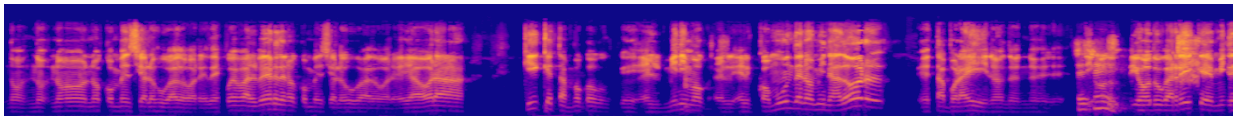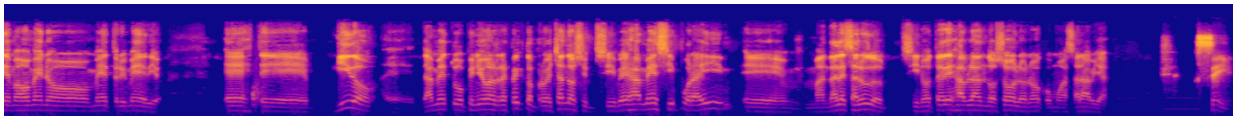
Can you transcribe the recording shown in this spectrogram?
no, no, no, no convenció a los jugadores, después Valverde no convenció a los jugadores, y ahora Quique tampoco, eh, el mínimo, el, el común denominador está por ahí, ¿no? Sí, dijo, sí. dijo Dugarry que mide más o menos metro y medio. Este, Guido, eh, dame tu opinión al respecto, aprovechando, si, ves a Messi por ahí, eh, mandale saludos, si no te deja hablando solo, ¿no? Como a Sarabia. Sí,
